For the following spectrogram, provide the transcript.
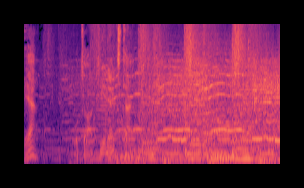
yeah, we'll talk to you next time.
